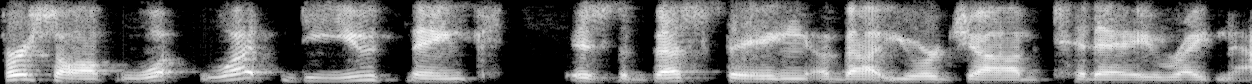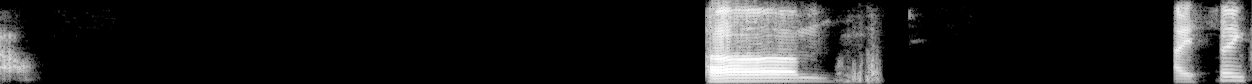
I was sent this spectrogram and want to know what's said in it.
first off, what what do you think is the best thing about your job today, right now? Um, I think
